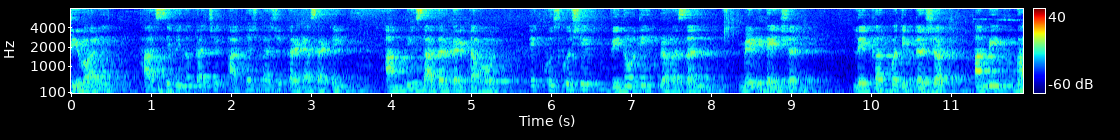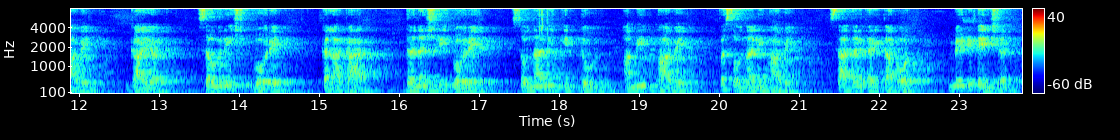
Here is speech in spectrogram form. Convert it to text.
दिवाळी हास्य विनोदाची आतषबाजी करण्यासाठी आम्ही सादर करीत आहोत एक खुसखुशीत विनोदी प्रहसन मेडिटेशन लेखक व दिग्दर्शक अमित भावे. गायक सौरीश गोरे. कलाकार धनश्री गोरे. सोनाली कित्तूर अमित भावे व सोनाली भावे. सादर करीत आहोत मेडिटेशन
